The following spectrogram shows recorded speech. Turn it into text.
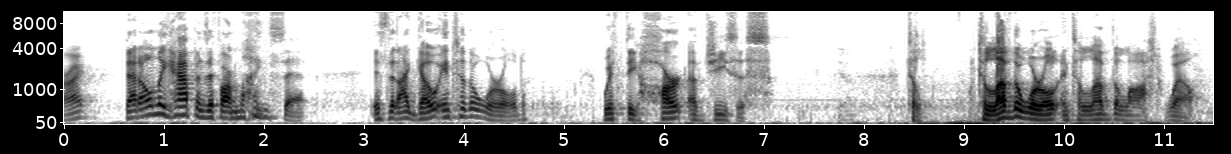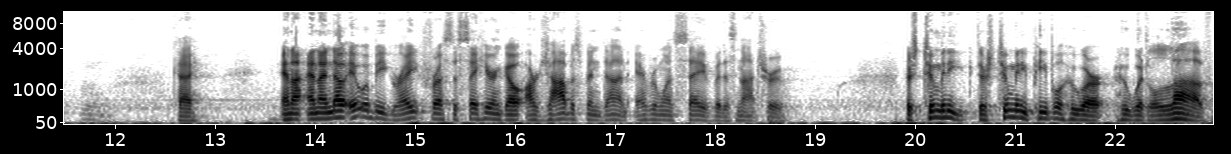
All right? That only happens if our mindset is that I go into the world with the heart of Jesus. To, to love the world and to love the lost well. Okay? And I, and I know it would be great for us to sit here and go, our job has been done, everyone's saved, but it's not true. There's too many, there's too many people who, are, who would love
